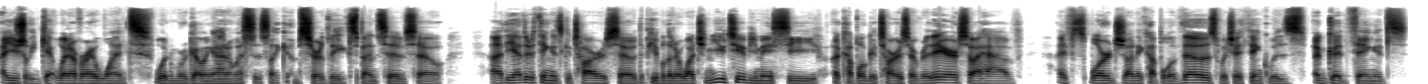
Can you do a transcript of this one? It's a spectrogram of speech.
I usually get whatever I want when we're going out unless it's like absurdly expensive. So uh, the other thing is guitars. So the people that are watching YouTube, you may see a couple guitars over there. So I have I've splurged on a couple of those, which I think was a good thing. It's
